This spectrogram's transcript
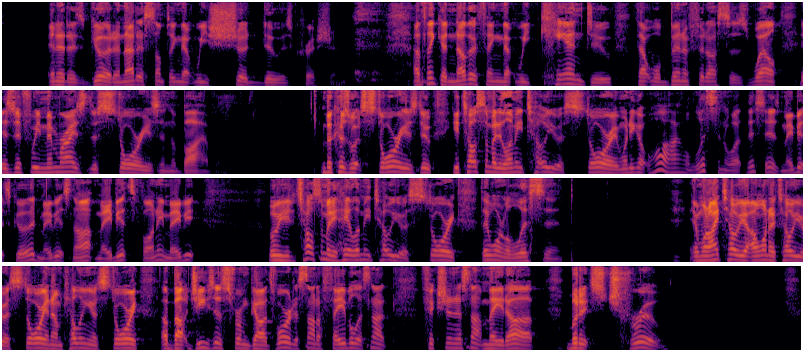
and it is good, and that is something that we should do as Christians. I think another thing that we can do that will benefit us as well is if we memorize the stories in the Bible. Because what stories do, you tell somebody, let me tell you a story. And when you go, oh, I'll listen to what this is. Maybe it's good, maybe it's not, maybe it's funny, maybe. Well, you tell somebody, hey, let me tell you a story, they want to listen. And when I tell you, I want to tell you a story, and I'm telling you a story about Jesus from God's Word, it's not a fable, it's not fiction, it's not made up, but it's true.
